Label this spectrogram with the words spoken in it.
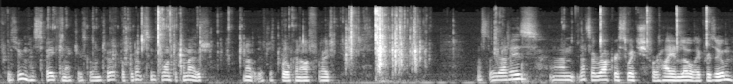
presume has spade connectors going to it, but they don't seem to want to come out. No, they've just broken off, right. That's the way that is. Um, that's a rocker switch for high and low, I presume.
